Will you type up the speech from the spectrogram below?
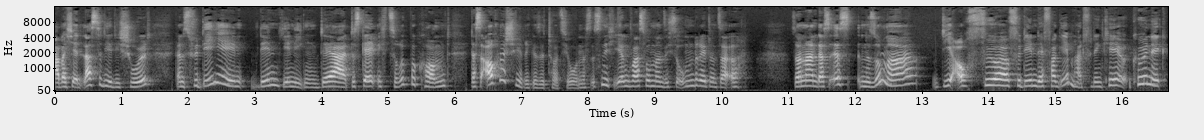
aber ich entlasse dir die Schuld, dann ist für denjenigen, der das Geld nicht zurückbekommt, das auch eine schwierige Situation. Das ist nicht irgendwas, wo man sich so umdreht und sagt, sondern das ist eine Summe, die auch für, für den, der vergeben hat, für den Ke König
